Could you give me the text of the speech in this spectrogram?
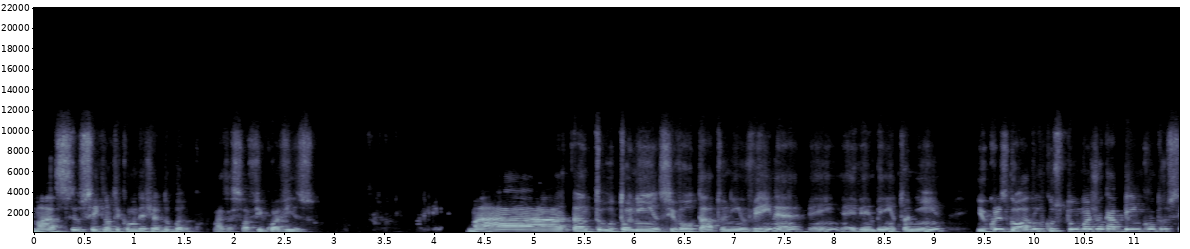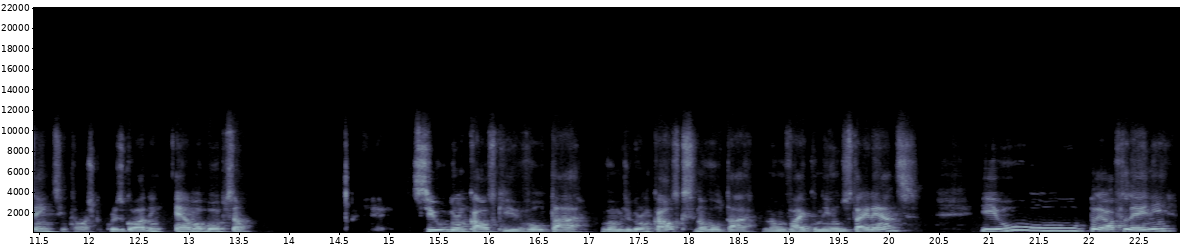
Mas eu sei que não tem como deixar ele do banco, mas é só fica o aviso. Mas o Toninho, se voltar, o Toninho vem, né? Vem, aí vem bem o Toninho. E o Chris Godwin costuma jogar bem contra o Saints, então acho que o Chris Godwin é uma boa opção. Se o Gronkowski voltar, vamos de Gronkowski. Se não voltar, não vai com nenhum dos Tyrants. E o Playoff Lane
